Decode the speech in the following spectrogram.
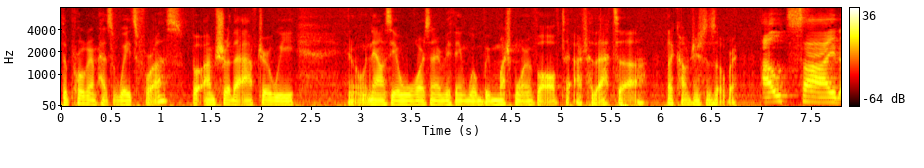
the program has waits for us. But I'm sure that after we you know, announce the awards and everything, we'll be much more involved after that uh, that competition is over. Outside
